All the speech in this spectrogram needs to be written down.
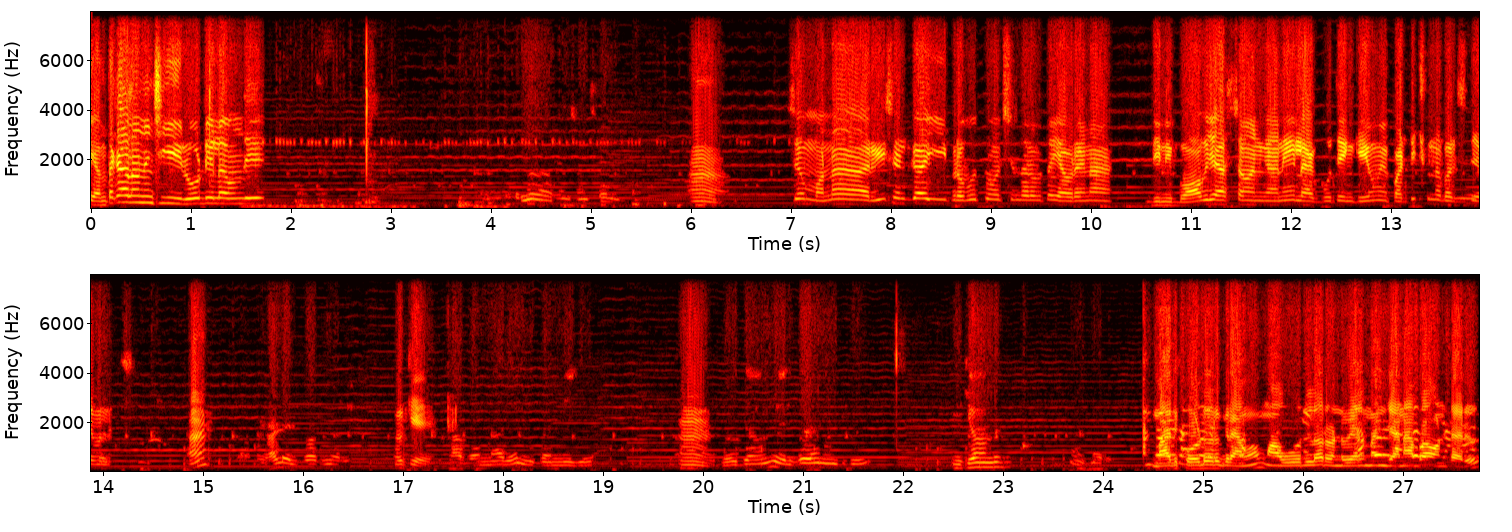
ఎంతకాలం నుంచి ఈ రోడ్డు ఇలా ఉంది? ఆ. సో మొన్న రీసెంట్గా ఈ ప్రభుత్వం వచ్చిన తర్వాత ఎవరైనా దీన్ని బాగు చేస్తామని కానీ లేకపోతే ఇంకేమీ పట్టించుకున్న పరిస్థితి ఏమన్నా? ఓకే. ఇంకేముంది? మాది కోడూరు గ్రామం. మా ఊర్లో రెండు వేల మంది జనాభా ఉంటారు.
